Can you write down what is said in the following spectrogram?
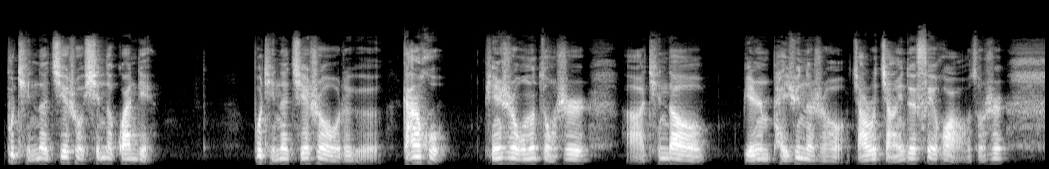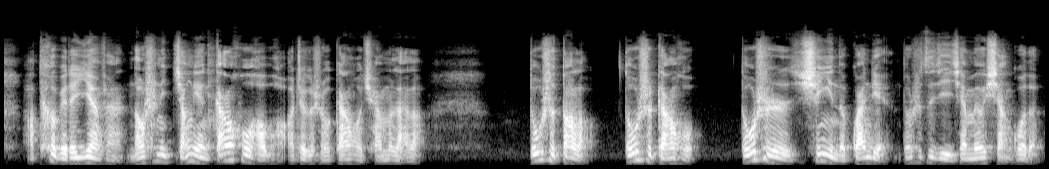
不停的接受新的观点，不停的接受这个干货。平时我们总是啊听到别人培训的时候，假如讲一堆废话，我总是啊特别的厌烦。老师，你讲点干货好不好？这个时候干货全部来了，都是大佬，都是干货，都是新颖的观点，都是自己以前没有想过的，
